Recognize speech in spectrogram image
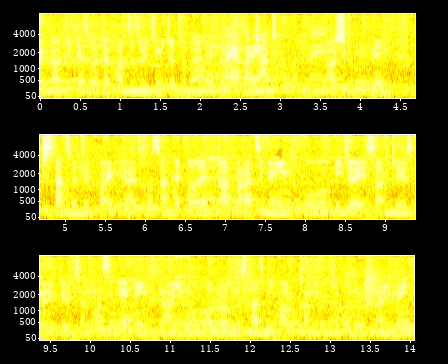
նկատի քեզ որովհետև հարցազրույցի միջոցով այլ է դա այո վարի աչքը մտնեի աչքը մտնեի չստացվեց այդ բային իր այդ խոսան հետո այդ կորպորատիվ էինք ու վիդեո էի սարքել մեր ընկերության մասին այդ էինք նայում բոլորով նստած մի 100 քանի հոգի բոլորով նայում էին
